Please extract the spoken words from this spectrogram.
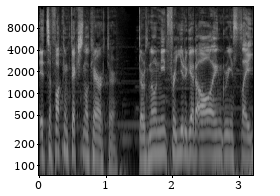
it's a fucking fictional character. There's no need for you to get all angry and say,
